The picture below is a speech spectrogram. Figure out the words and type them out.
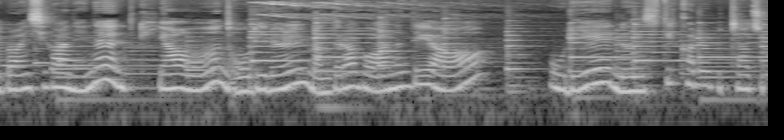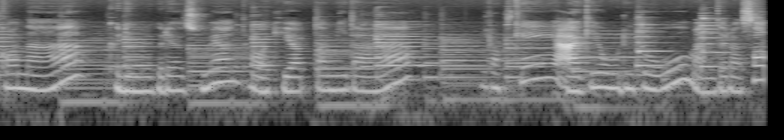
이번 시간에는 귀여운 오리를 만들어 보았는데요. 오리에 눈 스티커를 붙여주거나 그림을 그려주면 더 귀엽답니다. 이렇게 아기 오리도 만들어서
